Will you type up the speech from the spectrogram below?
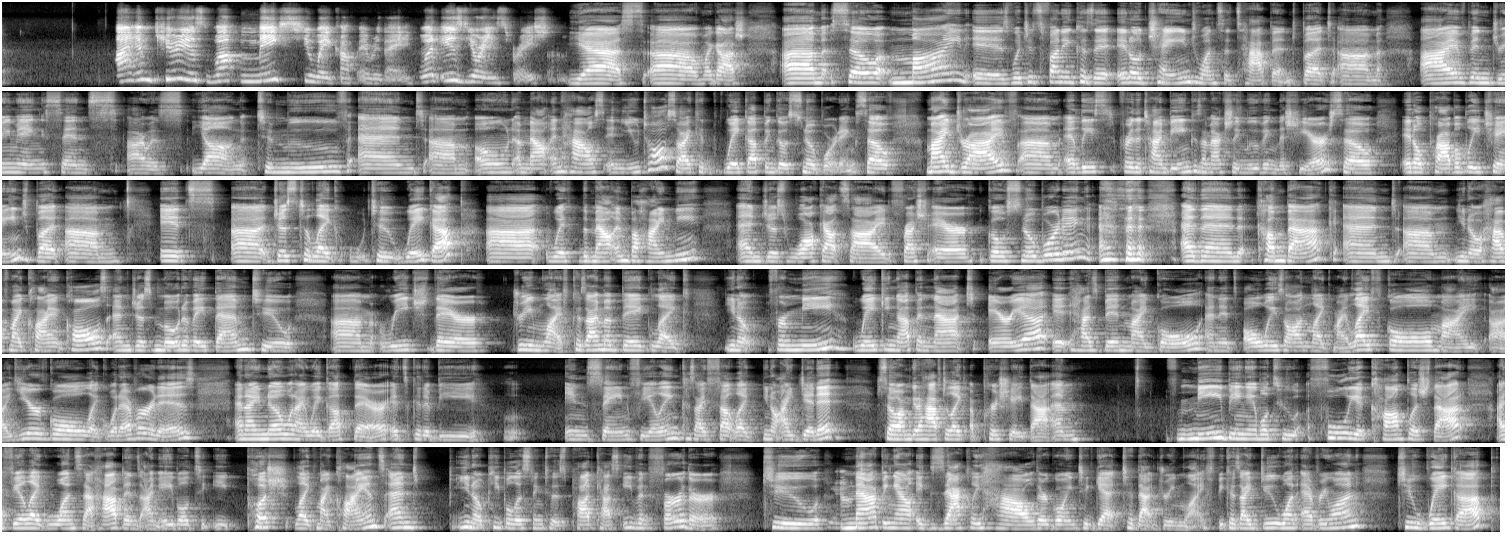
I am curious what makes you wake up every day? What is your inspiration? Yes. Oh my gosh. Um, so mine is, which is funny because it, it'll change once it's happened, but um, I've been dreaming since I was young to move and um, own a mountain house in Utah so I could wake up and go snowboarding. So, my drive, um, at least for the time being, because I'm actually moving this year, so it'll probably change, but um, it's uh, just to like to wake up uh, with the mountain behind me and just walk outside, fresh air, go snowboarding, and then come back and um, you know have my client calls and just motivate them to um, reach their dream life. Because I'm a big like you know for me waking up in that area it has been my goal and it's always on like my life goal my uh, year goal like whatever it is and i know when i wake up there it's going to be insane feeling because I felt like, you know, I did it. So I'm going to have to like appreciate that. And me being able to fully accomplish that, I feel like once that happens, I'm able to eat, push like my clients and, you know, people listening to this podcast even further to yeah. mapping out exactly how they're going to get to that dream life because I do want everyone to wake up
